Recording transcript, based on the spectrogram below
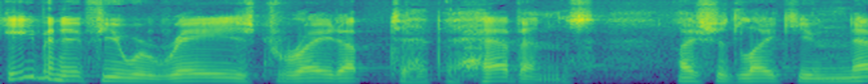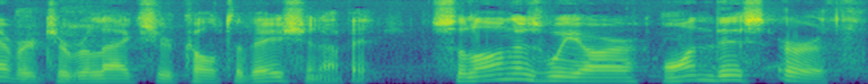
even if you were raised right up to the heavens, I should like you never to relax your cultivation of it. So long as we are on this earth,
